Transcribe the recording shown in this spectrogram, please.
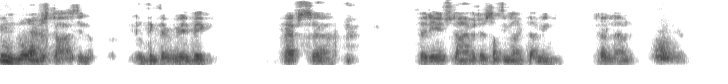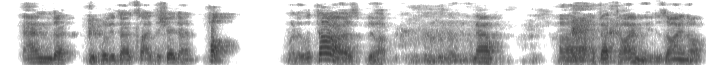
Enormous tires they look. looked don't think they were very big. Perhaps uh, 30 inch diameter, something like that. I mean, total diameter. And uh, we pulled it outside the shed and pop! One of the tires blew up. Now, uh, at that time, the design of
